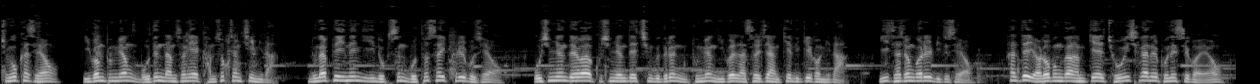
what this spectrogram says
주목하세요. 이건 분명 모든 남성의 감속 장치입니다. 눈앞에 있는 이 녹슨 모터사이클을 보세요. 50년대와 90년대 친구들은 분명 이걸 낯설지 않게 느낄 겁니다. 이 자전거를 믿으세요. 한때 여러분과 함께 좋은 시간을 보냈을 거예요.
